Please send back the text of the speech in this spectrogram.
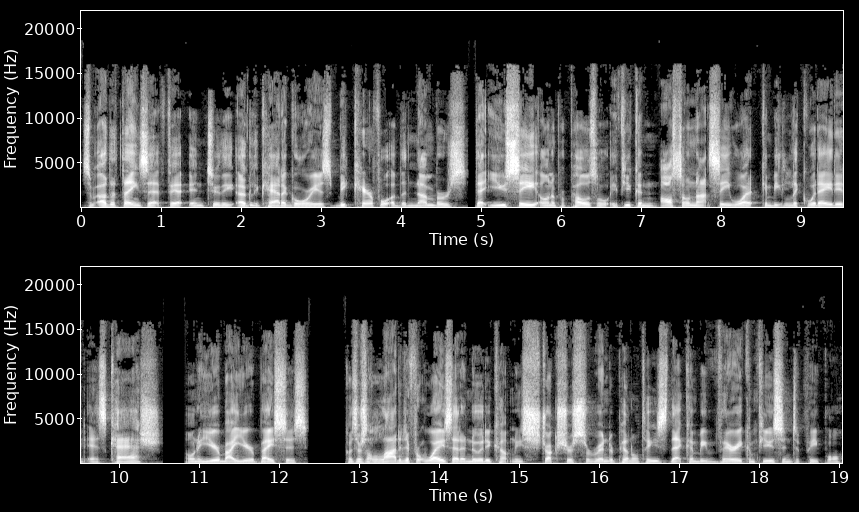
Some other things that fit into the ugly category is be careful of the numbers that you see on a proposal. If you can also not see what can be liquidated as cash on a year by year basis, because there's a lot of different ways that annuity companies structure surrender penalties that can be very confusing to people.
